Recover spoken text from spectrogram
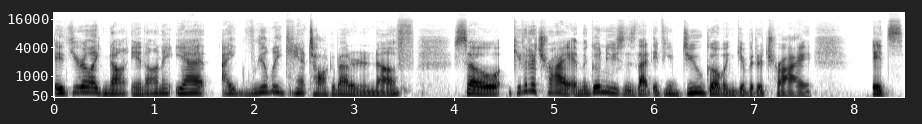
If you're like not in on it yet, I really can't talk about it enough. So give it a try. And the good news is that if you do go and give it a try, it's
